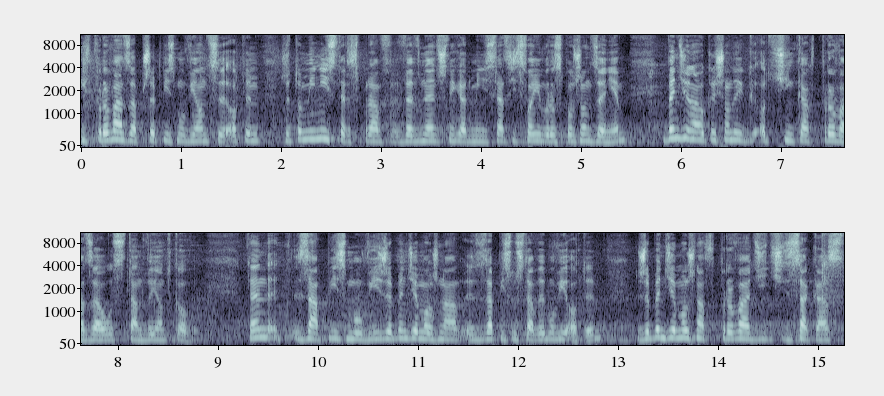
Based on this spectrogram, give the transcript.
i wprowadza przepis mówiący o tym, że to minister spraw wewnętrznych administracji swoim rozporządzeniem będzie na określonych odcinkach wprowadzał stan wyjątkowy. Ten zapis mówi, że będzie można, zapis ustawy mówi o tym, że będzie można wprowadzić zakaz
